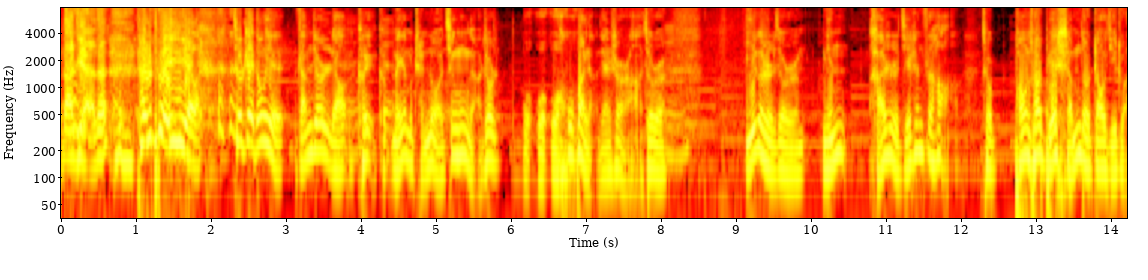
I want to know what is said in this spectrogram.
大姐他他是退役了。就这东西，咱们今儿聊可以可没那么沉重，轻松点。就是我我我呼唤两件事儿啊，就是嗯一个是就是您还是洁身自好，就是朋友圈别什么都着急转。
